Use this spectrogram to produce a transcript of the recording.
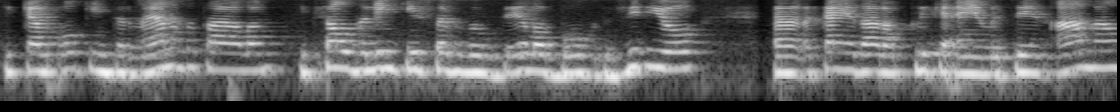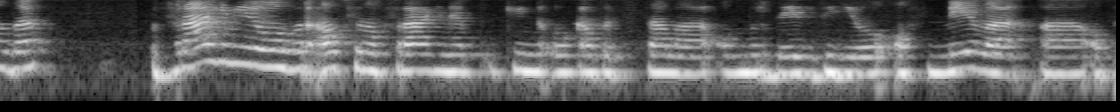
Je kan ook in termijnen betalen. Ik zal de link hier zelfs ook delen boven de video. Uh, dan kan je daarop klikken en je meteen aanmelden. vragen hierover, als je nog vragen hebt, kun je ook altijd stellen onder deze video of mailen uh, op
